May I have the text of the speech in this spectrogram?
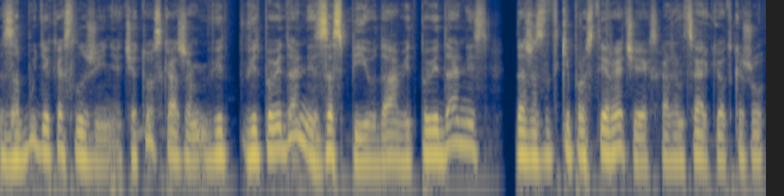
за будь-яке служіння. Чи то, скажімо, відповідальність за спів, да? відповідальність навіть за такі прості речі, як, скажімо, церкві, от кажу,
